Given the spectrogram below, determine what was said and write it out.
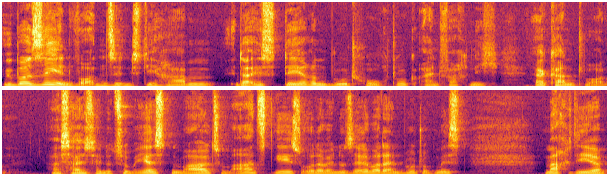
übersehen worden sind. Die haben, da ist deren Bluthochdruck einfach nicht erkannt worden. Das heißt, wenn du zum ersten Mal zum Arzt gehst oder wenn du selber deinen Blutdruck misst, mach dir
